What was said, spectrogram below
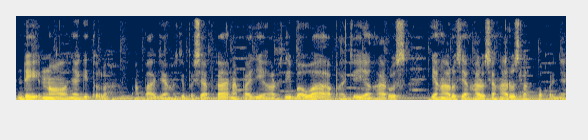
day nolnya gitu loh. Apa aja yang harus dipersiapkan apa aja yang harus dibawa apa aja yang harus yang harus yang harus yang harus lah pokoknya.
